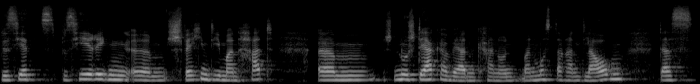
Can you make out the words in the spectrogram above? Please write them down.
bis jetzt bisherigen ähm, Schwächen, die man hat, ähm, nur stärker werden kann. Und man muss daran glauben, dass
